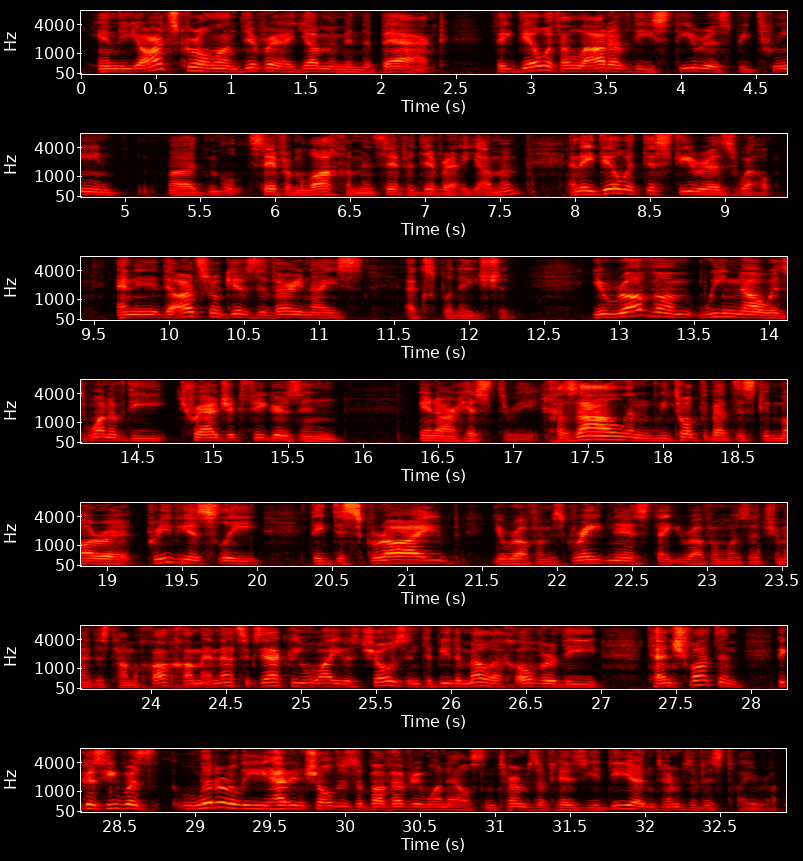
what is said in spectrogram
In the ArtScroll on Divrei Yamim in the back, they deal with a lot of these stiras between uh, Sefer Melachim and Sefer Divrei Yamim, and they deal with this stira as well. And the ArtScroll gives a very nice explanation. Yeravam, we know, is one of the tragic figures in in our history. Chazal, and we talked about this Gemara previously, they describe Yeravam's greatness, that Yeravam was a tremendous Tamachacham, and that's exactly why he was chosen to be the Melech over the ten Shvatim, because he was literally head and shoulders above everyone else in terms of his Yediyah, in terms of his Torah.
